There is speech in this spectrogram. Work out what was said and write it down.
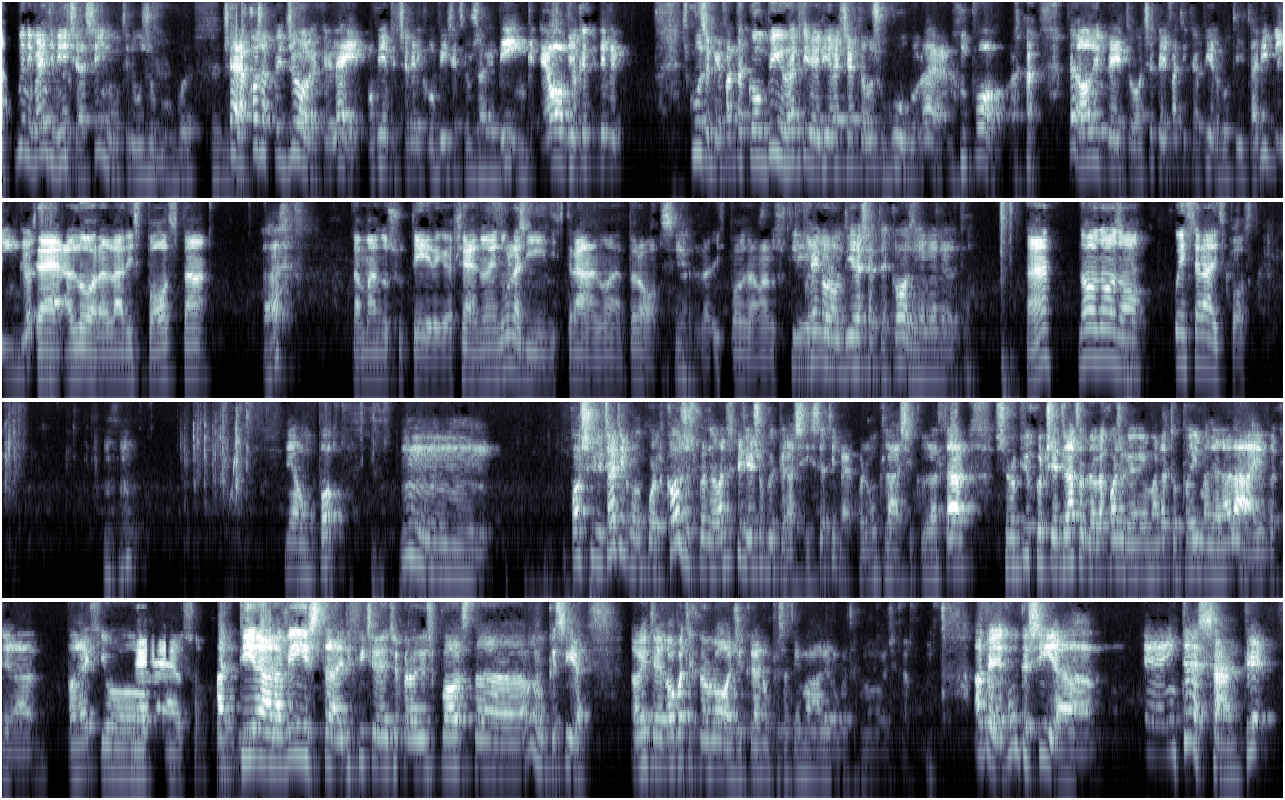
Quindi veramente mi dice, sei inutile, uso Google. Cioè, la cosa peggiore è che lei, ovviamente, cerca di convincerti a usare Bing. È ovvio che deve... Scusami, è fatta con Bing, non è che ti deve dire cercalo su Google, eh, non può. Però, ripeto, cerca di farti capire l'utilità di Bing. Cioè, allora, la risposta... Eh? La mando su Telegram, cioè non è nulla di, di strano, eh, però sì. la risposta la mando su Ti Telegram. Ti prego non dire certe cose, aver detto. Eh? No, no, no, sì. questa è la risposta. Mm-hmm. Vediamo un po'. Mm. Posso aiutarti con qualcosa? Spendo avanti perché io sono qui per assisterti. Beh, quello è un classico. In realtà sono più concentrato dalla cosa che mi hai mandato prima della live, che era parecchio eh, so, attira alla vista, è difficile leggere quella risposta, comunque sia avete roba tecnologica, eh, non pensate male, roba tecnologica. Vabbè, comunque sia, è interessante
